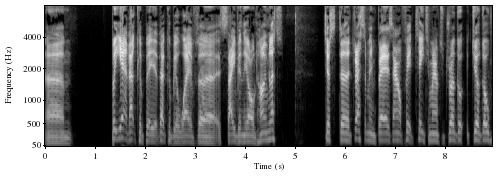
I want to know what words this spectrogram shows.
Um, but yeah, that could be that could be a way of uh, saving the old homeless. Just uh, dress them in bear's outfit, teach them how to juggle, juggle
